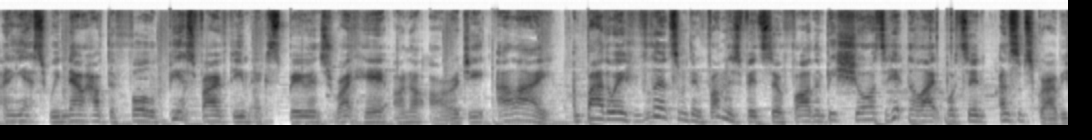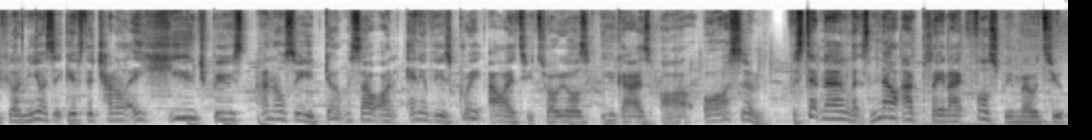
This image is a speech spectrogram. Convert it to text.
And yes, we now have the full PS5 theme experience right here on our ROG Ally. And by the way, if you've learned something from this vid so far, then be sure to hit the like button and subscribe if you're new as it gives the channel a huge boost. And also you don't miss out on any of these great Ally tutorials. You guys are awesome. For step 9, let's now add Playnite full screen mode to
